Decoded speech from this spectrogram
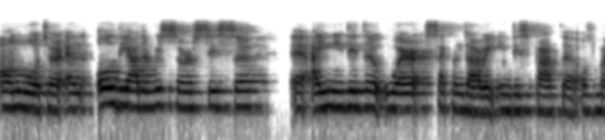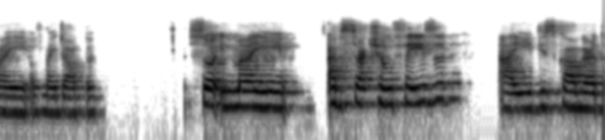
on water and all the other resources I needed were secondary in this part of my of my job. So in my abstraction phase, I discovered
